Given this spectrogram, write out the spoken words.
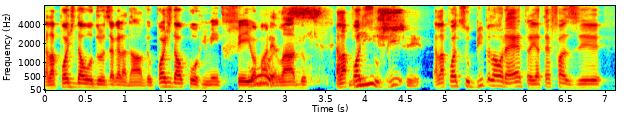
ela pode dar o odor desagradável, pode dar o corrimento feio, Nossa. amarelado. Ela pode Vixe. subir, ela pode subir pela uretra e até fazer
